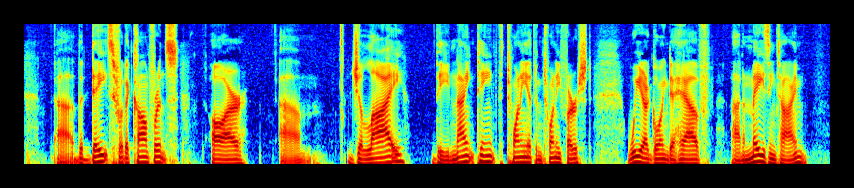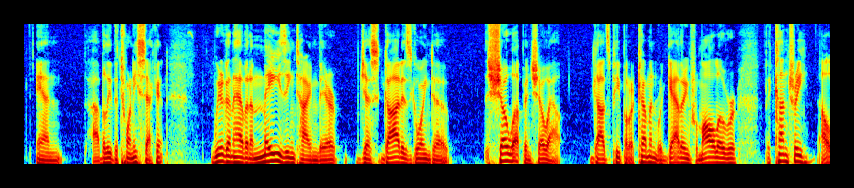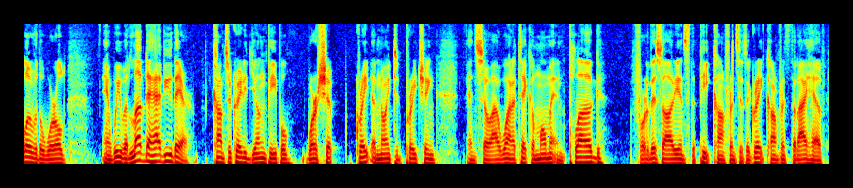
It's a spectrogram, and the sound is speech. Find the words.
Uh, the dates for the conference are um, July the 19th, 20th, and 21st. We are going to have an amazing time and I believe the 22nd. We're going to have an amazing time there. Just God is going to show up and show out. God's people are coming. We're gathering from all over the country, all over the world, and we would love to have you there. Consecrated young people, worship, great anointed preaching. And so I want to take a moment and plug for this audience the Peak Conference. It's a great conference that I have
